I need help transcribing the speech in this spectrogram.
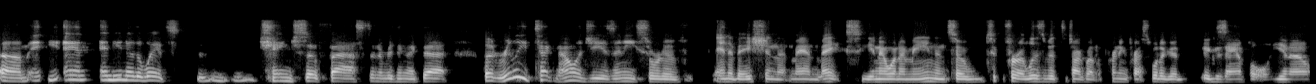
Um, and, and and you know the way it's changed so fast and everything like that. But really, technology is any sort of innovation that man makes. You know what I mean? And so, to, for Elizabeth to talk about the printing press, what a good example. You know,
